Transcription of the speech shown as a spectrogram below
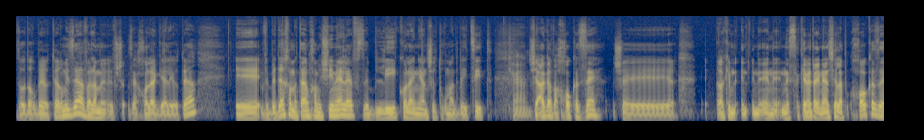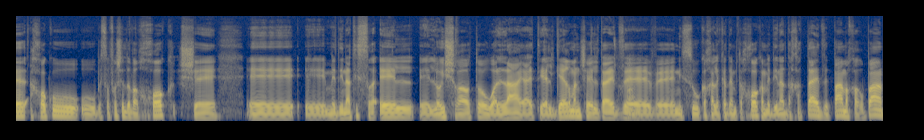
זה עוד הרבה יותר מזה, אבל זה יכול להגיע ליותר. אה, ובדרך כלל 250 אלף זה בלי כל העניין של תרומת ביצית. כן. שאגב, החוק הזה, ש... רק אם נסכם את העניין של החוק הזה, החוק הוא, הוא בסופו של דבר חוק שמדינת ישראל אה, לא אישרה אותו, הוא עלה, היה את יעל גרמן שהעלתה את זה, וניסו ככה לקדם את החוק, המדינה דחתה את זה פעם אחר פעם,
